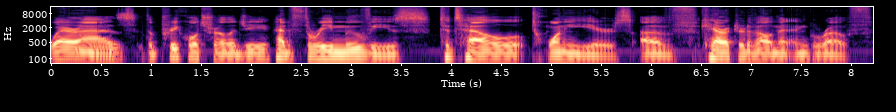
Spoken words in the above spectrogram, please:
Mm-hmm. whereas the prequel trilogy had three movies to tell 20 years of character development and growth.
